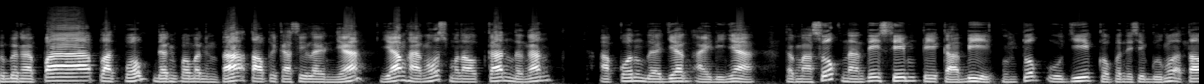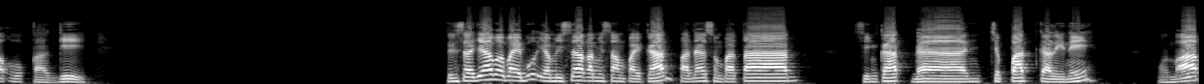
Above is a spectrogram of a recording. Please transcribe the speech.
beberapa platform dari pemerintah atau aplikasi lainnya yang harus menautkan dengan akun belajar ID-nya, termasuk nanti SIM PKB untuk uji kompetensi guru atau UKG. Ini saja Bapak Ibu yang bisa kami sampaikan pada kesempatan singkat dan cepat kali ini. Mohon maaf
